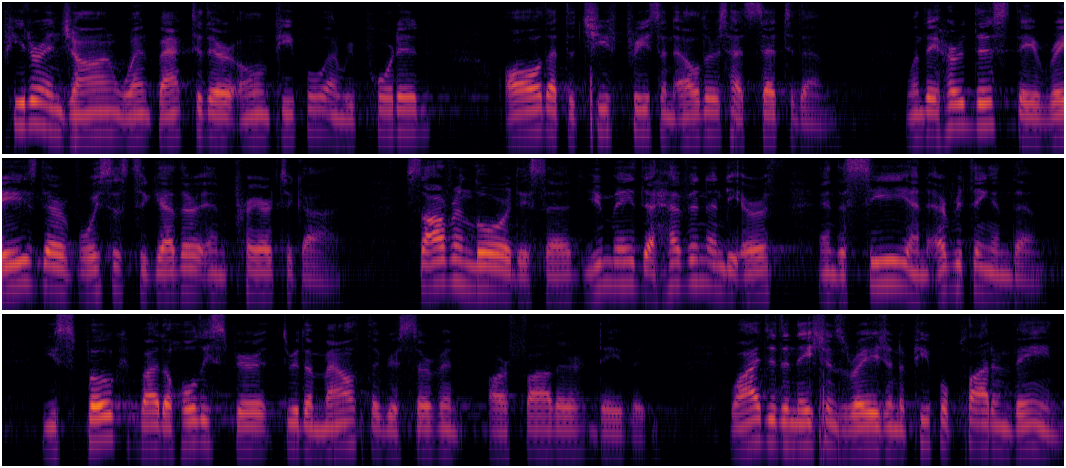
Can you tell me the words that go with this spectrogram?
Peter and John went back to their own people and reported all that the chief priests and elders had said to them. When they heard this, they raised their voices together in prayer to God. Sovereign Lord, they said, you made the heaven and the earth and the sea and everything in them. You spoke by the Holy Spirit through the mouth of your servant, our father David. Why do the nations rage and the people plot in vain?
